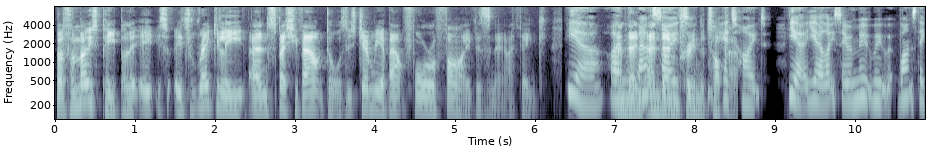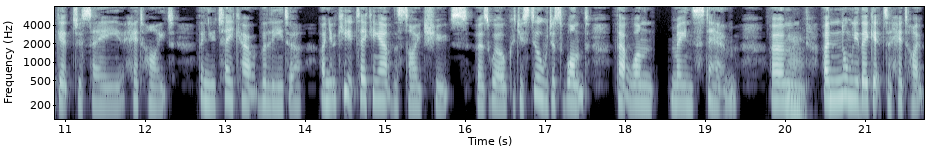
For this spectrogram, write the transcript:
But for most people, it's it's regularly, and especially for outdoors, it's generally about four or five, isn't it? I think. Yeah, And then- and then putting the top head out. height. Yeah, yeah, like you say, remove once they get to say head height, then you take out the leader and you keep taking out the side shoots as well because you still just want that one main stem. Um, And normally they get to head height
